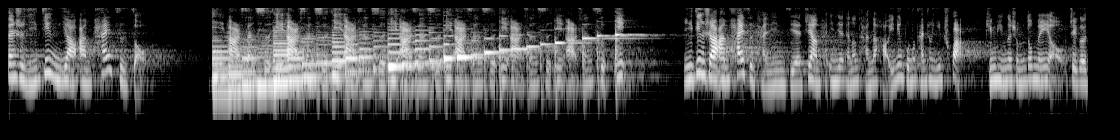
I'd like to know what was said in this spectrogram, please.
但是一定要按拍子走。一二三四，一二三四，一四，一，一定是要按拍子弹音阶，这样弹音阶才能弹得好，一定不能弹成一串儿平平的，什么都没有，这个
